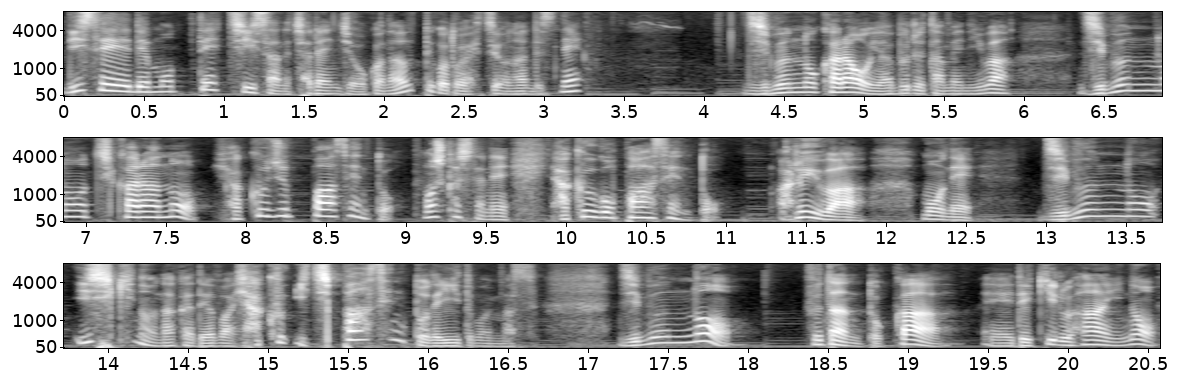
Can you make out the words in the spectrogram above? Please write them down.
理性でもって小さなチャレンジを行うってことが必要なんですね。自分の殻を破るためには自分の力の110%もしかしたらね105%あるいはもうね自分の意識の中では101%でいいと思います自分の普段とか、えできる範囲の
